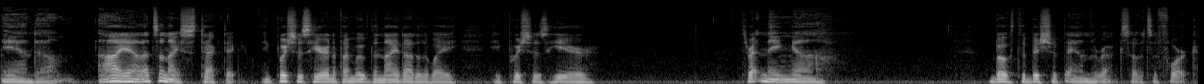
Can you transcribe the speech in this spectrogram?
And, um, ah, yeah, that's a nice tactic. He pushes here, and if I move the knight out of the way, he pushes here, threatening uh, both the bishop and the rook, so it's a fork.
